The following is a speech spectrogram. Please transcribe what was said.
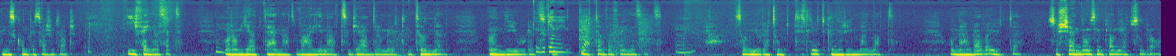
hennes kompisar såklart, i fängelset. Mm. Och de hjälpte henne att varje natt så grävde de ut en tunnel under jorden utanför fängelset. Mm. Ja, som gjorde att hon till slut kunde rymma en natt. Och när hon väl var ute så kände hon sin planet så bra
